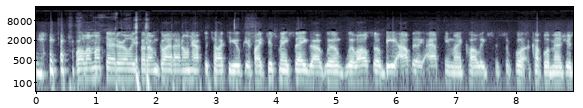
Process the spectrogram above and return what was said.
well, I'm up that early, but I'm glad I don't have to talk to you. If I just may say, uh, we'll, we'll also be, I'll be asking my colleagues to support a couple of measures.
